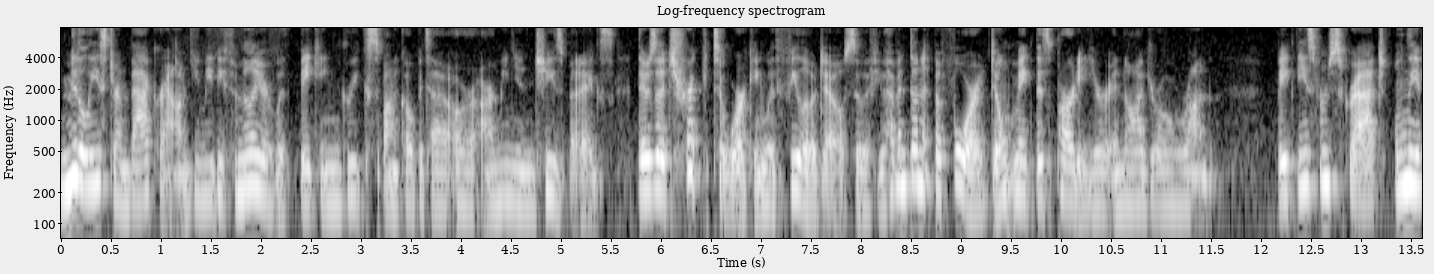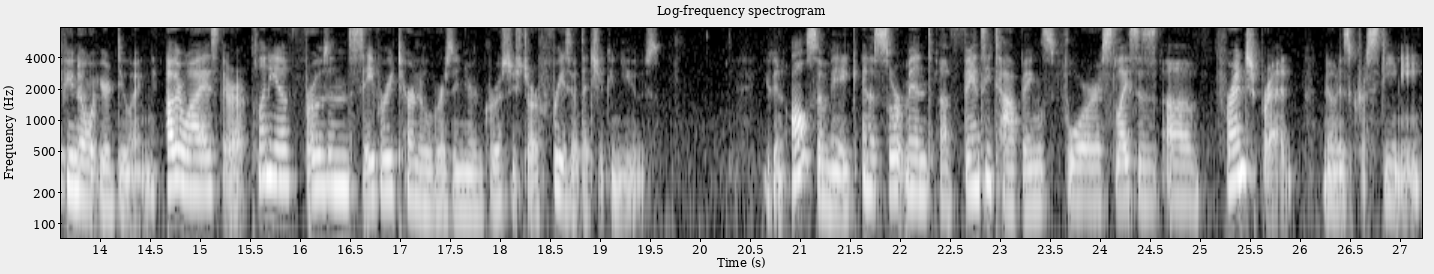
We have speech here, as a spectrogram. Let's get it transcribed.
Middle Eastern background, you may be familiar with baking Greek spanakopita or Armenian cheese eggs. There's a trick to working with phyllo dough, so if you haven't done it before, don't make this party your inaugural run. Bake these from scratch only if you know what you're doing. Otherwise, there are plenty of frozen savory turnovers in your grocery store freezer that you can use. You can also make an assortment of fancy toppings for slices of French bread, known as crostini.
